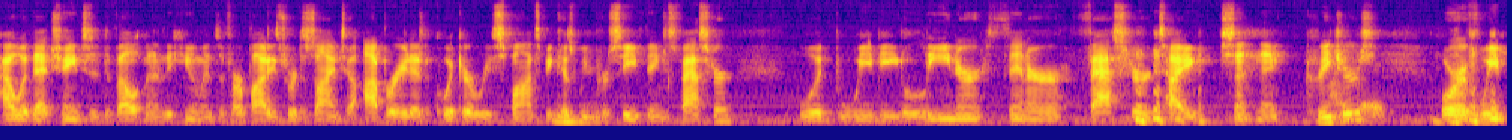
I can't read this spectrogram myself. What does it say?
how would that change the development of the humans if our bodies were designed to operate at a quicker response because mm-hmm. we perceive things faster? Would we be leaner, thinner, faster type sentient creatures? or if we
